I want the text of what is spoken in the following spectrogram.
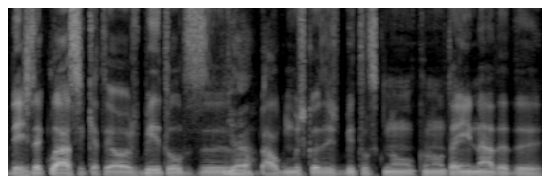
desde a clássica até aos Beatles, eh, Yeah. algumas coisas de Beatles que não, que não têm nada de.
